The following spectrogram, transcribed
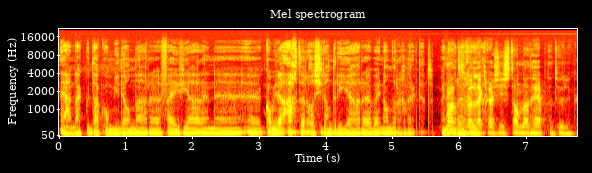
Nou ja, daar, daar kom je dan na vijf jaar en kom je daarachter als je dan drie jaar bij een andere gewerkt hebt. Maar het is wel lekker als je standaard hebt natuurlijk.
